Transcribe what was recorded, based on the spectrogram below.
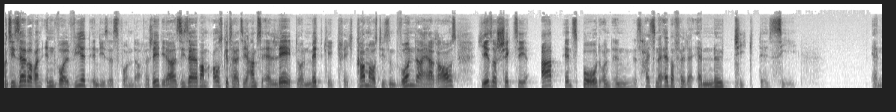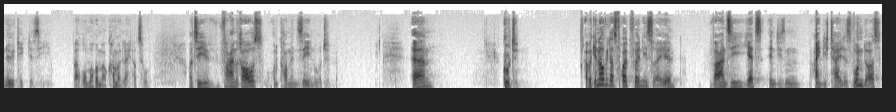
Und sie selber waren involviert in dieses Wunder. Versteht ihr? Sie selber haben ausgeteilt, sie haben es erlebt und mitgekriegt, kommen aus diesem Wunder heraus. Jesus schickt sie ab ins Boot und in, es heißt in der Elberfelder, er nötigte sie. Er nötigte sie. Warum auch immer, kommen wir gleich noch zu. Und sie fahren raus und kommen in Seenot. Ähm, Gut. Aber genau wie das Volk vor in Israel waren sie jetzt in diesem eigentlich Teil des Wunders.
